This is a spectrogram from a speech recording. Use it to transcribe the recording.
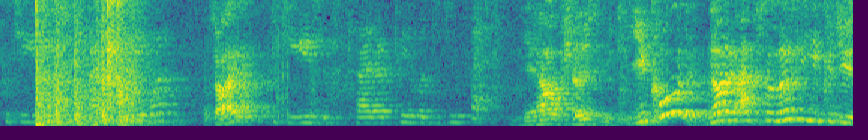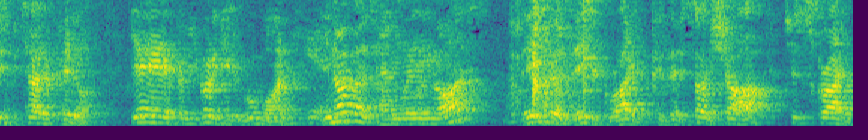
Could you use a potato peeler? Sorry? Could you use a potato peeler to do that? Yeah, I'll show you some. You could. No, absolutely, you could use a potato peeler. Yeah, yeah, but you've got to get a good one. Yeah. You know those hand weeding knives? These are these are great because they're so sharp. Just scrape.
